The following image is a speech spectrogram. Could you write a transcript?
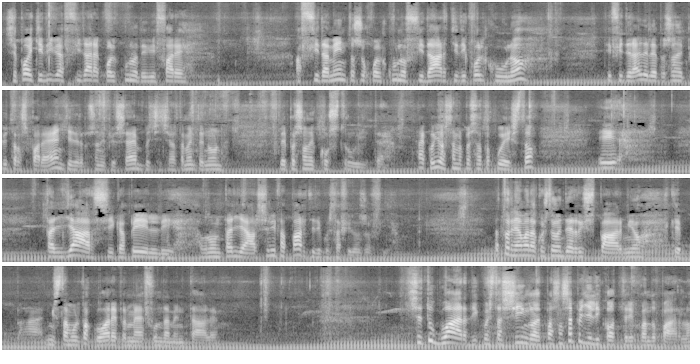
se poi ti devi affidare a qualcuno, devi fare affidamento su qualcuno, fidarti di qualcuno, ti fiderai delle persone più trasparenti, delle persone più semplici, certamente non le persone costruite. Ecco, io ho sempre pensato questo e tagliarsi i capelli o non tagliarseli fa parte di questa filosofia. Ma torniamo alla questione del risparmio, che ah, mi sta molto a cuore e per me è fondamentale. Se tu guardi questa singola, passano sempre gli elicotteri quando parlo,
